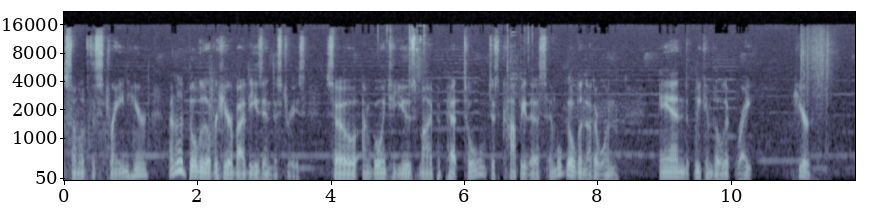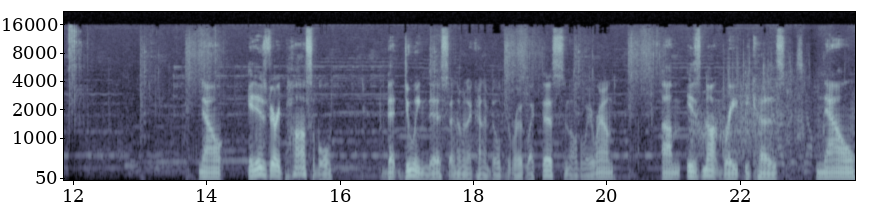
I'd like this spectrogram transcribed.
some of the strain here. I'm going to build it over here by these industries. So I'm going to use my pipette tool, just copy this, and we'll build another one. And we can build it right here. Now, it is very possible that doing this, and I'm going to kind of build the road like this and all the way around, um, is not great because now,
